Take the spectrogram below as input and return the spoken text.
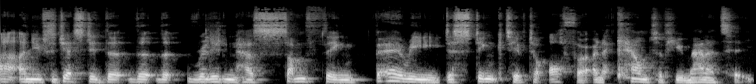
Uh, and you've suggested that, that, that religion has something very distinctive to offer an account of humanity.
